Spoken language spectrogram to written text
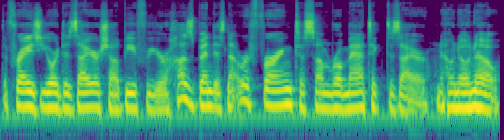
The phrase your desire shall be for your husband is not referring to some romantic desire. No, no, no.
